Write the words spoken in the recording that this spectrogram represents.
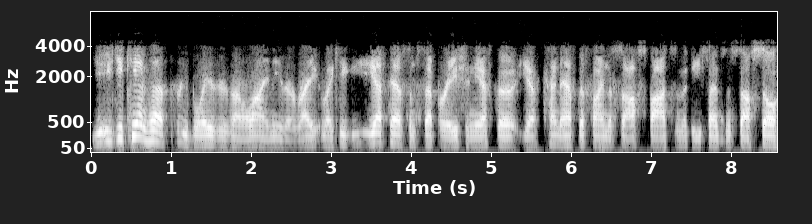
you, you can't have three Blazers on a line either, right? Like you, you have to have some separation. You have to, you kind of have to find the soft spots in the defense and stuff. So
